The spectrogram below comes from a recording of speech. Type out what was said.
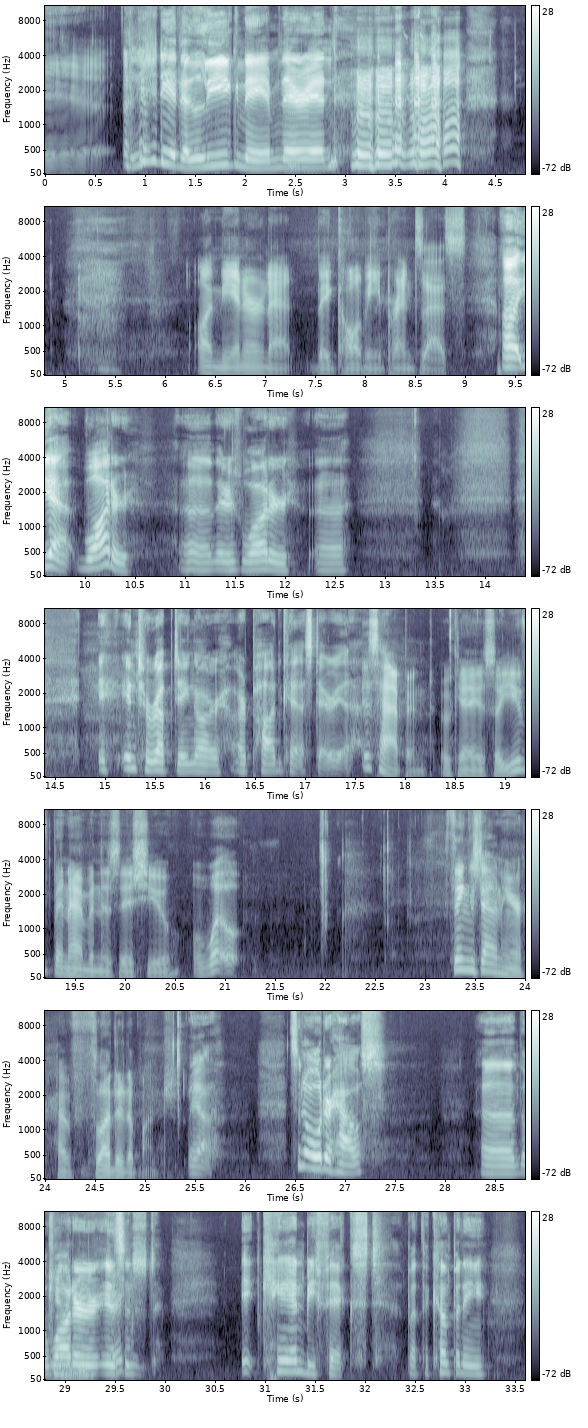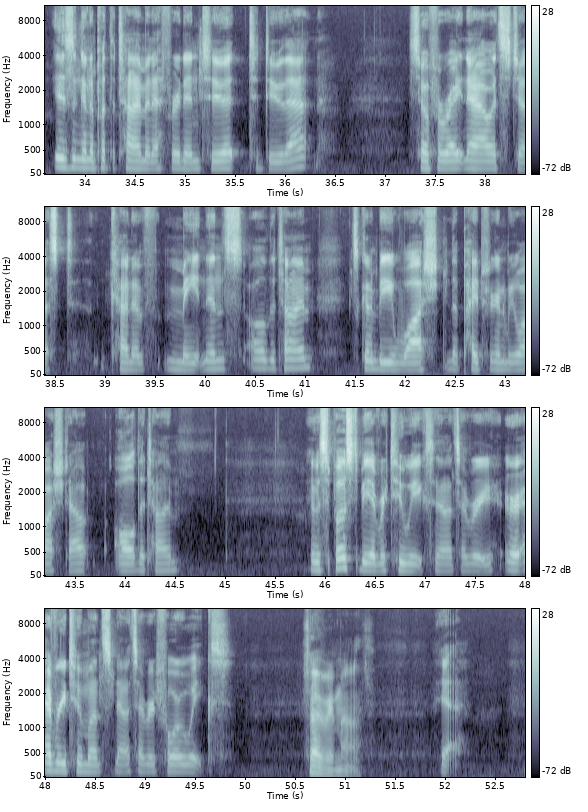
you should need a league name they're in. On the internet, they call me princess. Uh, yeah, water. Uh, there's water. Uh, interrupting our our podcast area. This happened. Okay, so you've been having this issue. What? Things down here have flooded a bunch. Yeah, it's an older house. Uh, the Can water isn't. fixed? It can be fixed, but the company isn't going to put the time and effort into it to do that. So for right now, it's just kind of maintenance all the time. It's going to be washed. The pipes are going to be washed out all the time. It was supposed to be every two weeks. Now it's every or every two months. Now it's every four weeks. So every month. Yeah.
